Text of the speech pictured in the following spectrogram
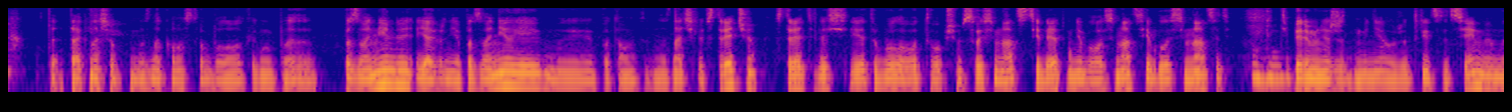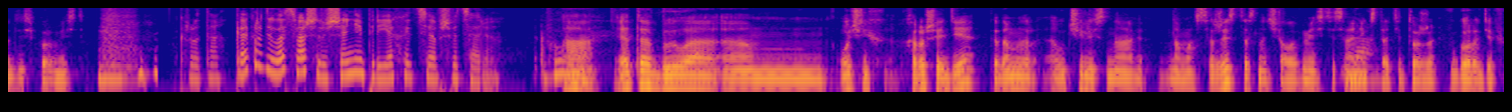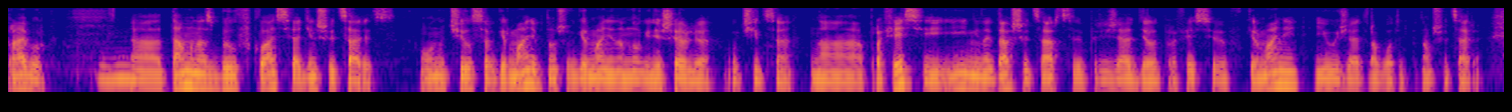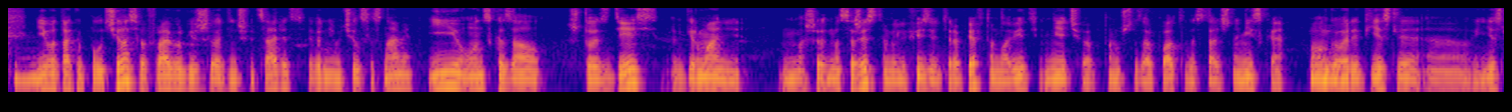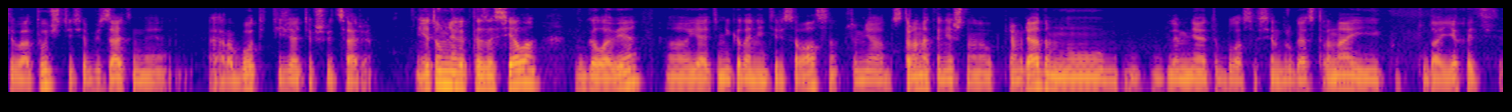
Так наше знакомство было. Вот как мы по- позвонили, я, вернее, позвонил ей, мы потом назначили встречу, встретились, и это было вот, в общем, с 18 лет. Мне было 18, ей было 17. Мгм. Теперь мне, же, мне уже 37, и мы до сих пор вместе. Круто. Как родилось ваше решение переехать э, в Швейцарию? Фу. А, это была эм, очень хорошая идея, когда мы учились на, на массажиста сначала вместе с Аней, Да. кстати, тоже в городе Фрайбург. А, Там у нас был в классе один швейцарец. Он учился в Германии, потому что в Германии намного дешевле учиться на профессии, и иногда швейцарцы приезжают делать профессию в Германии и уезжают работать потом в Швейцарию. Мгм. И вот так и получилось. Во Фрайбурге жил один швейцарец, вернее, учился с нами. И он сказал, что здесь, в Германии, массажистам или физиотерапевтам ловить нечего, потому что зарплата достаточно низкая. Он Мгм. говорит, если, э, если вы отучитесь, обязательно э, работать, езжайте в Швейцарию. И это у меня как-то засело в голове. э, Я этим никогда не интересовался. Для меня страна, конечно, она вот прям рядом, но для меня это была совсем другая страна, и туда ехать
